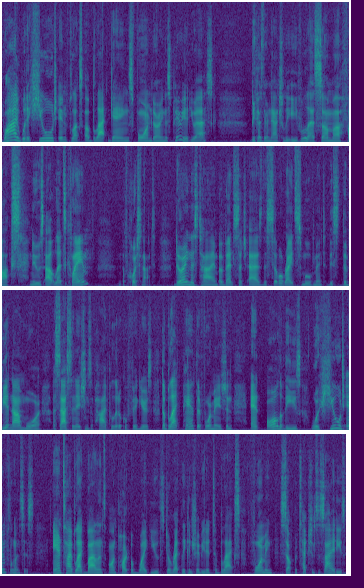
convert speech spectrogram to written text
why would a huge influx of black gangs form during this period, you ask? Because they're naturally evil, as some uh, Fox News outlets claim? Of course not. During this time, events such as the Civil Rights Movement, the Vietnam War, assassinations of high political figures, the Black Panther formation, and all of these were huge influences. Anti black violence on part of white youths directly contributed to blacks forming self protection societies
